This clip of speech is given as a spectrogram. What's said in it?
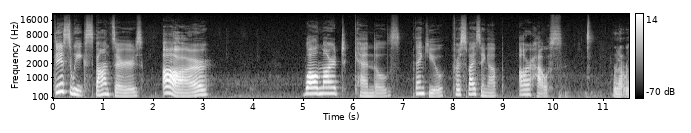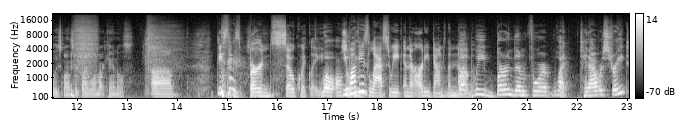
This week's sponsors are Walmart candles. Thank you for spicing up our house. We're not really sponsored by Walmart candles. Um, These things burn so quickly. Well, also you bought we- these last week and they're already down to the nub. but we burned them for what? Ten hours straight?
